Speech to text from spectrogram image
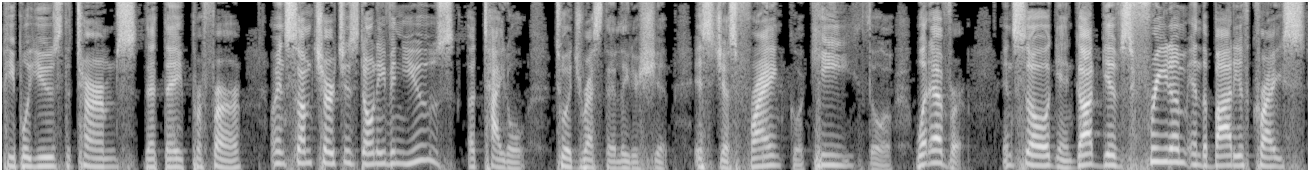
people use the terms that they prefer. And some churches don't even use a title to address their leadership. It's just Frank or Keith or whatever. And so, again, God gives freedom in the body of Christ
